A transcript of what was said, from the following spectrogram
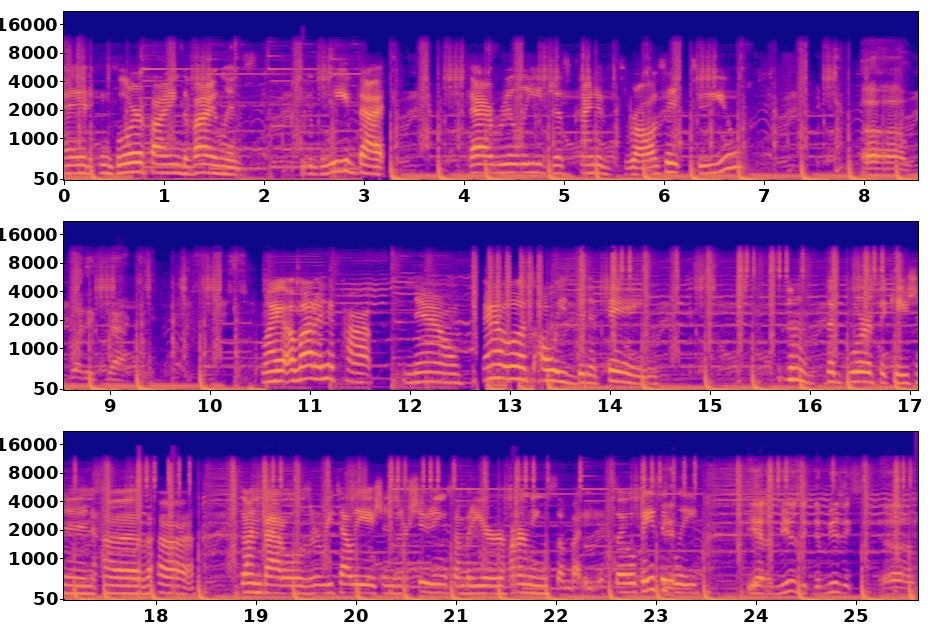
and in glorifying the violence, Do you believe that that really just kind of draws it to you. Uh, what exactly? Like a lot of hip hop now, and well, it's always been a thing. the glorification of uh, gun battles or retaliations or shooting somebody or harming somebody. So basically, Yeah, the music, the music, um,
